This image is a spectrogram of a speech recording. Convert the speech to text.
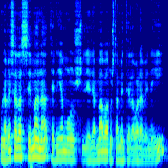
una vez a la semana, teníamos, le llamaba justamente la hora BNI,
